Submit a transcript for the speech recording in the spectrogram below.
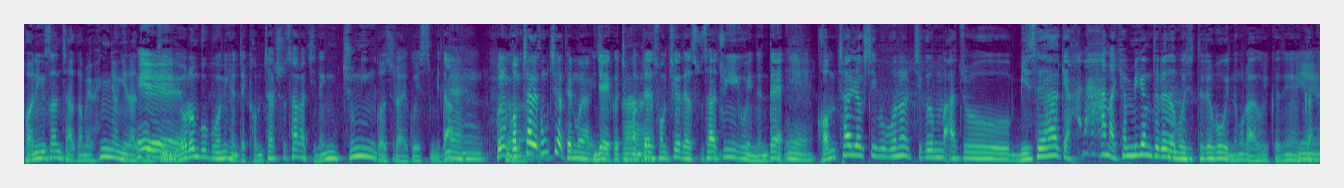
버닝썬 자금의 횡령이라든지 예. 이런 부분이 현재 검찰 수사가 진행 중인 것으로 알고 있습니다. 네. 음, 그건 그- 검찰의 송치가 된 모양이죠. 예, 그렇죠. 아. 검찰 송치에 대해서 수사 중이고 있는데 예. 검찰 역시 이 부분을 지금 아주 미세하게 하나하나 현미경 들여다보시 들여보고 있는 걸로 알고 있거든요. 그러니까 예.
